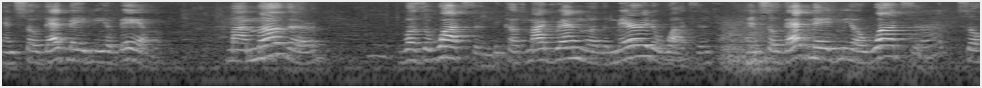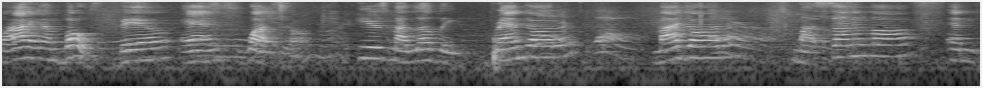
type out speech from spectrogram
and so that made me a Bell. My mother was a Watson because my grandmother married a Watson, and so that made me a Watson. So I am both Bell and Watson. Here's my lovely granddaughter, my daughter, my son-in-law, and,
